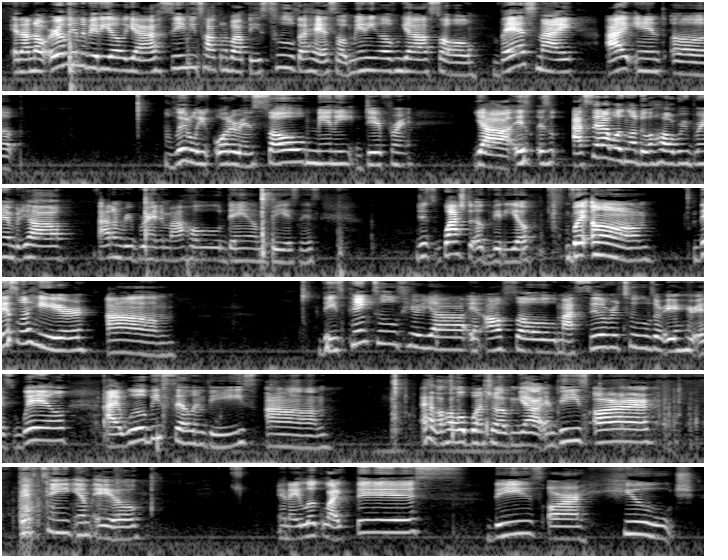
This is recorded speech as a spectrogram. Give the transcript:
and I know early in the video y'all see me talking about these tools. I had so many of them y'all. So last night I end up literally ordering so many different y'all. It's, I said I wasn't gonna do a whole rebrand but y'all I done rebranded my whole damn business. Just watch the other video. But um this one here um these pink tubes here, y'all, and also my silver tubes are in here as well. I will be selling these. Um, I have a whole bunch of them, y'all, and these are 15 ml, and they look like this. These are huge,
